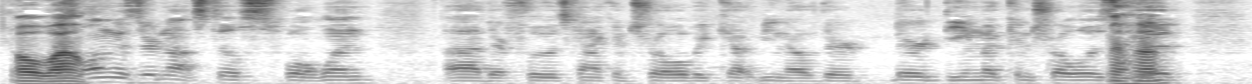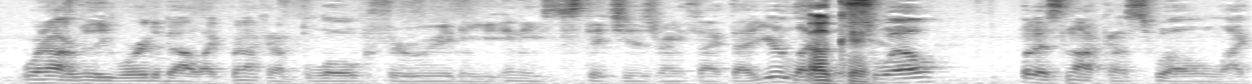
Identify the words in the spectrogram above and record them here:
Mm-hmm. Oh, wow. As long as they're not still swollen, uh, their fluids kind of control. Because you know their their edema control is Uh-huh. good. We're not really worried about like we're not gonna blow through any any stitches or anything like that. Your leg Okay. will swell, but it's not gonna swell like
